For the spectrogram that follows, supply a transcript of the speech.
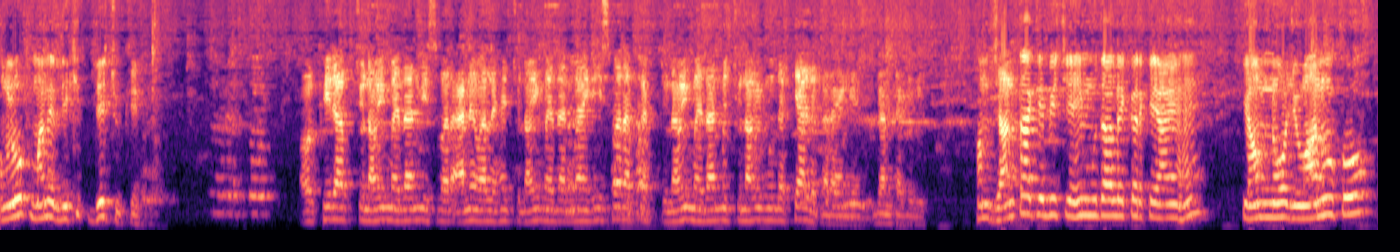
हम लोग माने लिखित दे चुके हैं। और फिर आप चुनावी मैदान में इस बार आने वाले हैं चुनावी मैदान में आएँगे। इस बार आपका चुनावी मैदान में चुनावी मुद्दा क्या लेकर आएँगे जनता के बीच? हम जनता के बीच यही मुद्दा लेकर के आए हैं कि हम नौजवानों को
